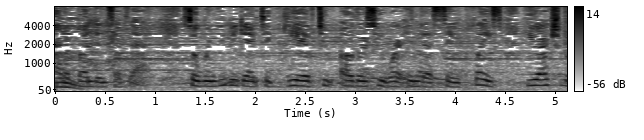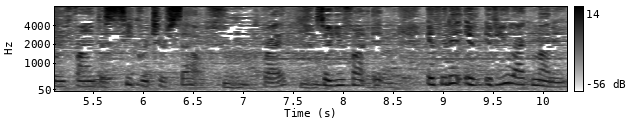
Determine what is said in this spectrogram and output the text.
had Mm. abundance of that. So when you begin to give to others who are in that same place, you actually find the secret yourself, Mm-hmm. right? So you find it, if it if, if you lack money.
